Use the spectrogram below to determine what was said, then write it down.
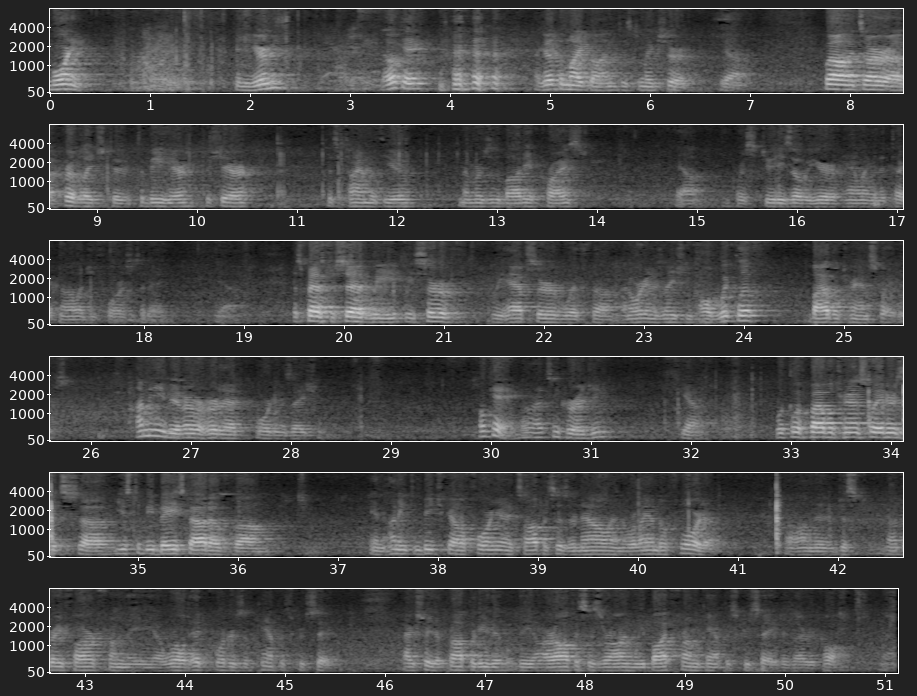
Morning. Can you hear me? Okay. I got the mic on just to make sure. Yeah. Well, it's our uh, privilege to, to be here to share this time with you, members of the body of Christ. Yeah. Of course, Judy's over here handling the technology for us today. Yeah. As Pastor said, we, we serve, we have served with uh, an organization called Wycliffe Bible Translators. How many of you have ever heard of that organization? Okay, well, that's encouraging. Yeah. Wycliffe Bible Translators, it's uh, used to be based out of um, in Huntington Beach, California. Its offices are now in Orlando, Florida, um, just not very far from the uh, world headquarters of Campus Crusade. Actually, the property that the, our offices are on, we bought from Campus Crusade, as I recall. Yeah.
